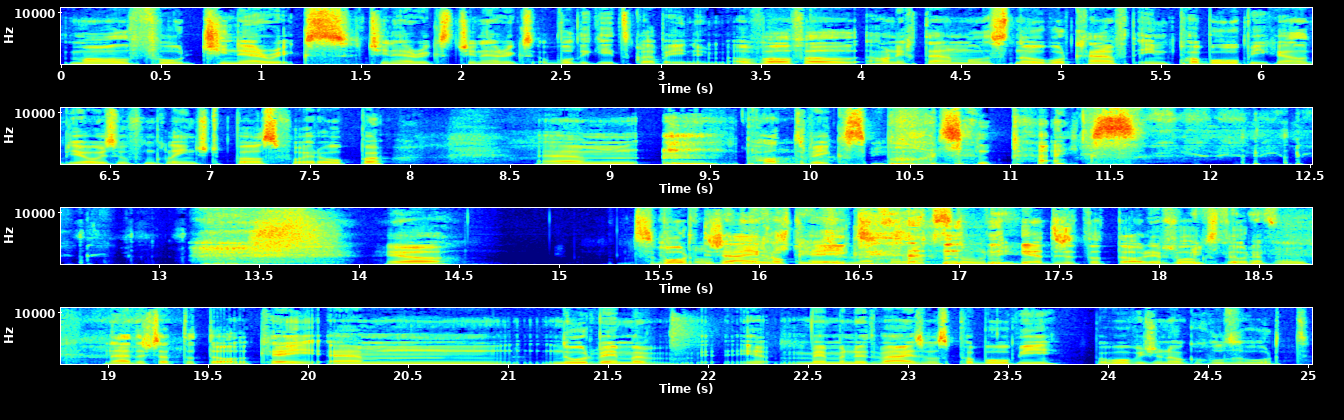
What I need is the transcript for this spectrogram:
mal von Generics, Generics, Generics, obwohl die gibt es glaube ich nicht mehr. Auf jeden Fall habe ich dann mal ein Snowboard gekauft in Pabobi, gell, bei uns auf dem kleinsten Pass von Europa. Ähm, Patrick Sports and Bikes. ja. Das Wort ist eigentlich okay. Das ist ja, das ist eine totale Erfolgsstory. Erfolg. Nein, das ist ja total okay. Ähm, nur wenn man, ja, wenn man nicht weiss, was Pabobi, Pabobi ist ja noch ein cooles Wort.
